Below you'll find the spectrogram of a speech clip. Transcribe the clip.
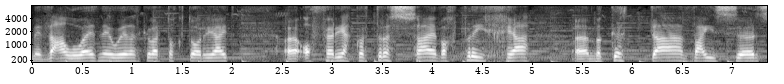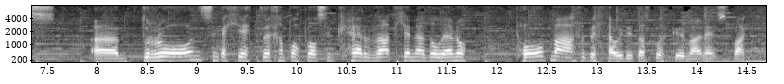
meddalwedd newydd ar gyfer doctoriaid, offer i agor drysau efo'ch breichiau, mygyda, visors, drones sy'n gallu edrych am bobl sy'n cerdded lle na ddyliau nhw. Pob math o bethau wedi datblygu yma yn MSBAC.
